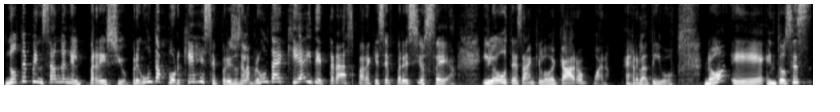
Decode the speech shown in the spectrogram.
no esté pensando en el precio. Pregunta por qué es ese precio. O sea, la pregunta es qué hay detrás para que ese precio sea. Y luego ustedes saben que lo de caro, bueno, es relativo, ¿no? Eh, entonces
